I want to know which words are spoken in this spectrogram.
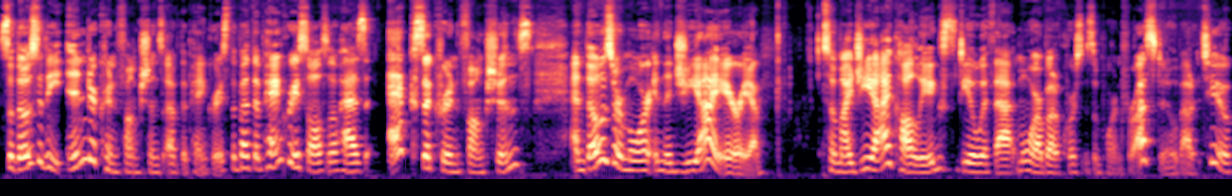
So those are the endocrine functions of the pancreas. But the pancreas also has exocrine functions, and those are more in the GI area. So my GI colleagues deal with that more, but of course it's important for us to know about it too.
